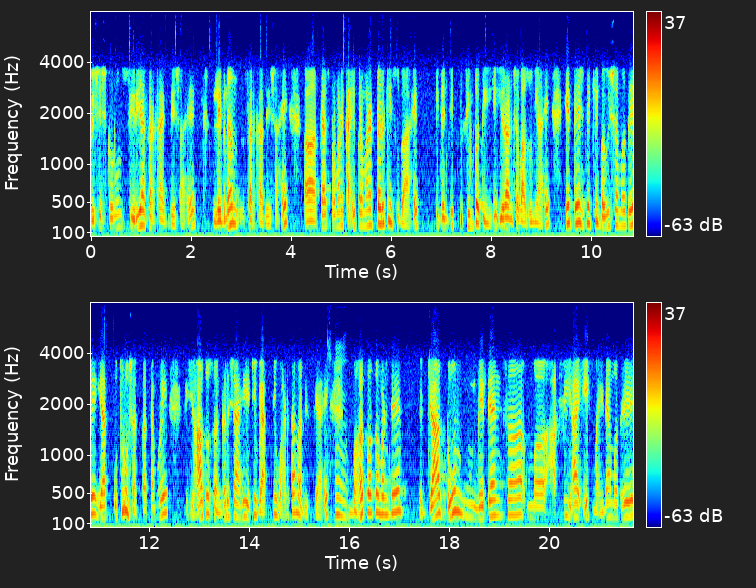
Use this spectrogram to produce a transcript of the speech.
विशेष करून सिरिया सारखा एक देश आहे लेबनन सारखा देश आहे त्याचप्रमाणे काही प्रमाणात टर्की सुद्धा आहे. की ज्यांची सिंपती ही इराणच्या बाजूनी आहे. हे देश देखील भविष्यामध्ये यात उतरू शकतात. त्यामुळे हा जो संघर्ष आहे याची व्याप्ती वाढताना दिसते आहे. महत्वाचं म्हणजे ज्या दोन नेत्यांचा अगदी ह्या एक महिन्यामध्ये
